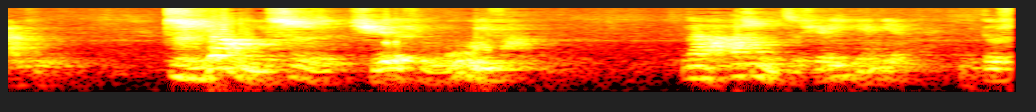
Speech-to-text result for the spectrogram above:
凡夫。只要你是学的是无为法。那哪怕是你只学了一点点，你都是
